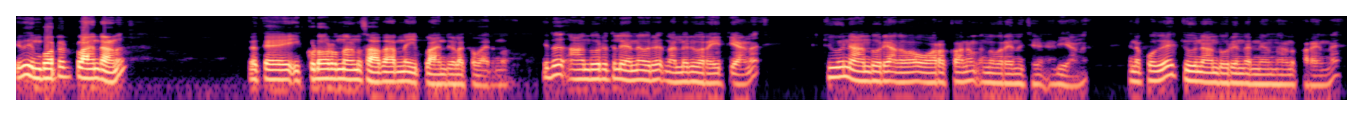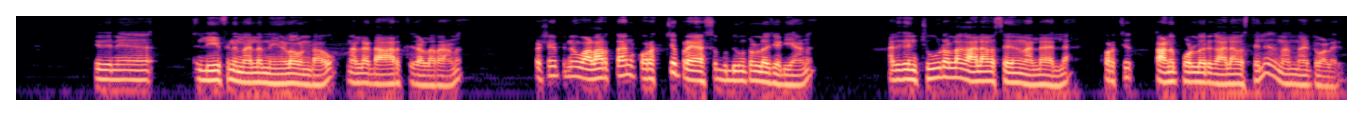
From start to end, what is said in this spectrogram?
ഇത് ഇമ്പോർട്ടഡ് പ്ലാന്റ് ആണ്. ഇതൊക്കെ ഇക്വഡോറിൽ നിന്നാണ് സാധാരണ ഈ പ്ലാന്റുകളൊക്കെ വരുന്നത്. ഇത് ആന്തൂരത്തിൽ തന്നെ ഒരു നല്ലൊരു വെറൈറ്റിയാണ് ക്യൂൻ ആന്തൂരി അഥവാ ഓറക്കോനം എന്ന് പറയുന്ന ചെടിയാണ്. പിന്നെ പൊതുവെ ക്യൂൻ തന്നെയെന്നാണ് പറയുന്നത്. ഇതിന് ലീഫിന് നല്ല നീളം ഉണ്ടാവും നല്ല ഡാർക്ക് കളറാണ്. പക്ഷേ പിന്നെ വളർത്താൻ കുറച്ച് പ്രയാസം ബുദ്ധിമുട്ടുള്ള ചെടിയാണ്. അധികം ചൂടുള്ള കാലാവസ്ഥയിൽ നല്ലതല്ല. കുറച്ച് തണുപ്പുള്ള ഒരു കാലാവസ്ഥയിൽ നന്നായിട്ട് വളരും.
